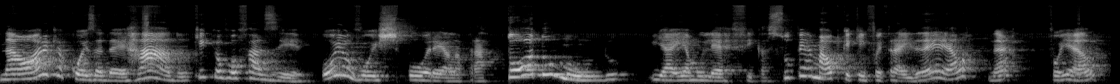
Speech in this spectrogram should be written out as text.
Na hora que a coisa der errado, o que, que eu vou fazer? Ou eu vou expor ela para todo mundo, e aí a mulher fica super mal, porque quem foi traída é ela, né? Foi ela.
